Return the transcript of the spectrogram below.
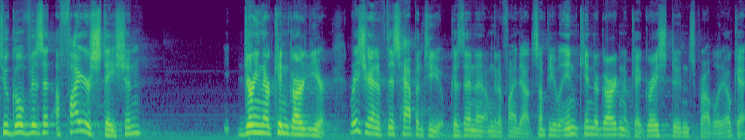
to go visit a fire station during their kindergarten year. Raise your hand if this happened to you, because then uh, I'm going to find out. Some people in kindergarten, okay, grace students probably, okay.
